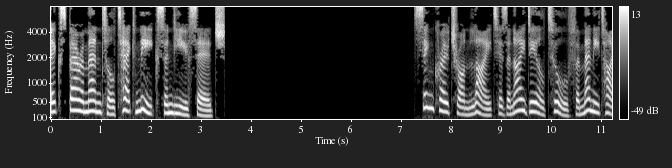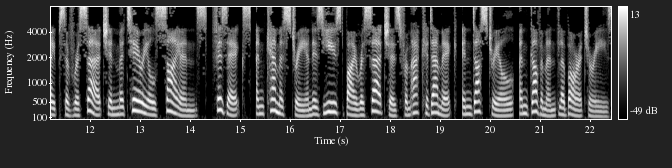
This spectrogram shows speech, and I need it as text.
Experimental techniques and usage Synchrotron light is an ideal tool for many types of research in materials science, physics, and chemistry and is used by researchers from academic, industrial, and government laboratories.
